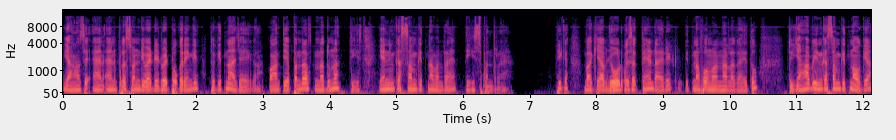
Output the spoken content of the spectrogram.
यहाँ से N N plus one divided by two करेंगे तो कितना आ जाएगा? पाँच या पंद्रह पंद्रह दूना तीस। यानी इनका सम कितना बन रहा है? तीस बन रहा है। ठीक है? बाकी आप जोड़ भी सकते हैं डायरेक्ट इतना फॉर्मूला ना लगाए तो। तो यहाँ भी इनका सम कितना हो गया?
